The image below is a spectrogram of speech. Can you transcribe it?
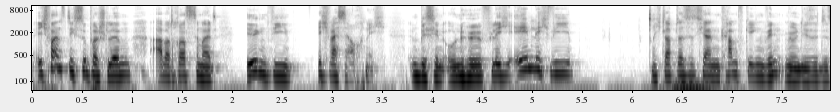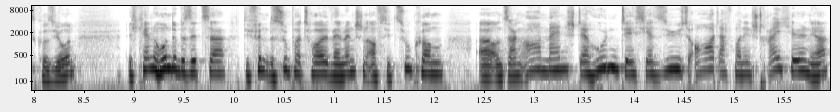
ich fand es nicht super schlimm, aber trotzdem halt irgendwie, ich weiß auch nicht, ein bisschen unhöflich, ähnlich wie ich glaube, das ist ja ein Kampf gegen Windmühlen, diese Diskussion. Ich kenne Hundebesitzer, die finden es super toll, wenn Menschen auf sie zukommen äh, und sagen, oh Mensch, der Hund, der ist ja süß, oh, darf man den streicheln, ja?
